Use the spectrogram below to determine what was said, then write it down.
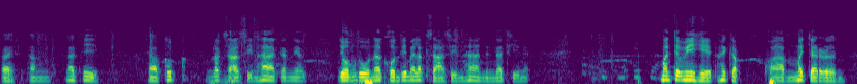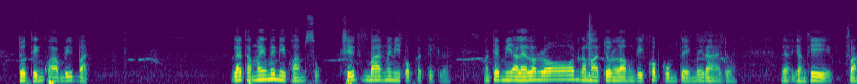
ไปทำหน้าที่ชาวพุทธรักษาศีลห้ากันเนี่ย โยมดูนะ คนที่ไม่รักษาศีลห้าหนึ่งนาทีเนี่ย มันจะมีเหตุให้กับความไม่เจริญ จนถึงความวิบัติ และทำให้ไม่มีความสุข ชีวิตบ้านไม่มีปกติเลย มันจะมีอะไรร้อนๆเข้ามาจนเราบางทีควบคุมตัวเองไม่ได้ด้วย เนี่ยอย่างที่ฟัง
